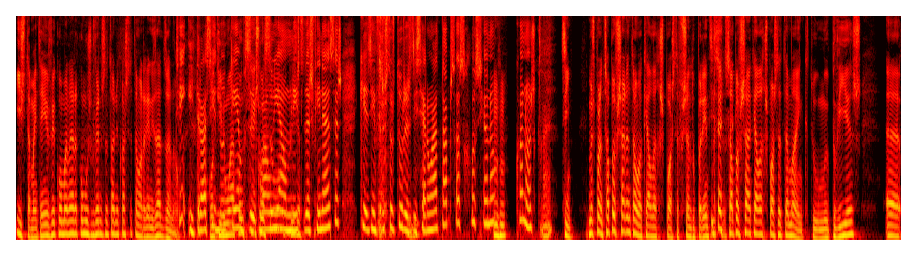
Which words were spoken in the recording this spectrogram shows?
Isto também tem a ver com a maneira como os governos de António Costa estão organizados ou não. Sim, e terá sido Continua no tempo de João Leão, Ministro das Finanças, que as infraestruturas disseram à TAP só se relacionam uhum. connosco, não é? Sim. Mas pronto, só para fechar então aquela resposta, fechando o parênteses, só para fechar aquela resposta também que tu me pedias, Uh,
